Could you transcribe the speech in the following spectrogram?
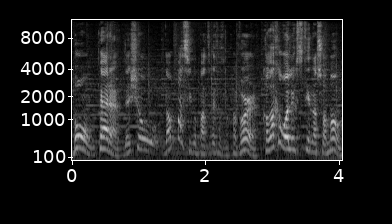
Bom, pera, deixa eu dar um passinho pra trás, por favor. Coloca o olho que você tem na sua mão.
